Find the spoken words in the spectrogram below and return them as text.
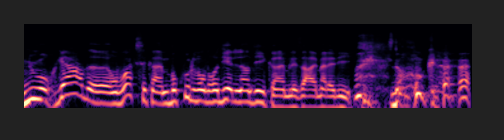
Nous, on regarde, euh, on voit que c'est quand même beaucoup le vendredi et le lundi, quand même, les arrêts maladie. Donc, euh,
